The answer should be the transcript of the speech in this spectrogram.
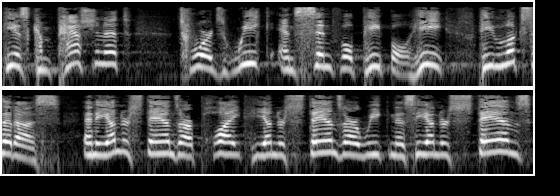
he is compassionate towards weak and sinful people. He, he looks at us and He understands our plight. He understands our weakness. He understands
